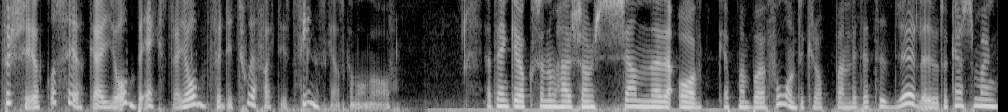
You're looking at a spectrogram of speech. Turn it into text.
försök att söka jobb, extrajobb, för det tror jag faktiskt finns ganska många av. Jag tänker också de här som känner av att man börjar få ont i kroppen lite tidigare i livet. Då kanske man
